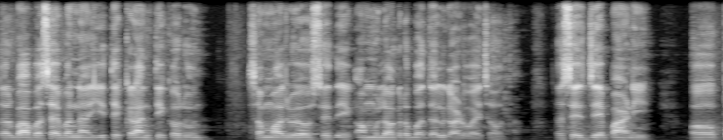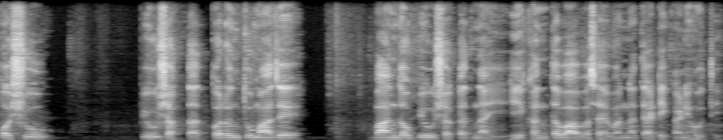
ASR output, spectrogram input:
तर बाबासाहेबांना येथे क्रांती करून समाजव्यवस्थेत एक आमूलाग्र बदल घडवायचा होता. तसेच जे पाणी पशु पिऊ शकतात परंतु माझे बांधव पिऊ शकत नाही ही खंत बाबासाहेबांना त्या ठिकाणी होती.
